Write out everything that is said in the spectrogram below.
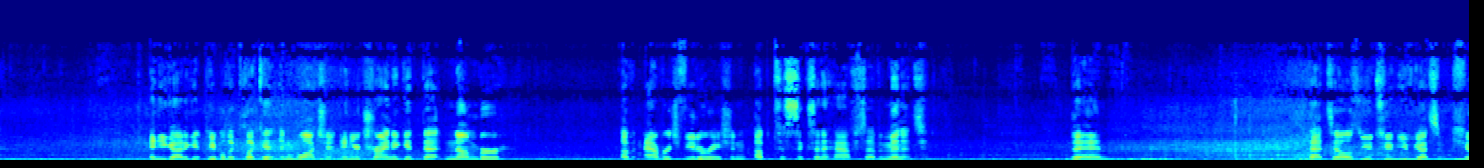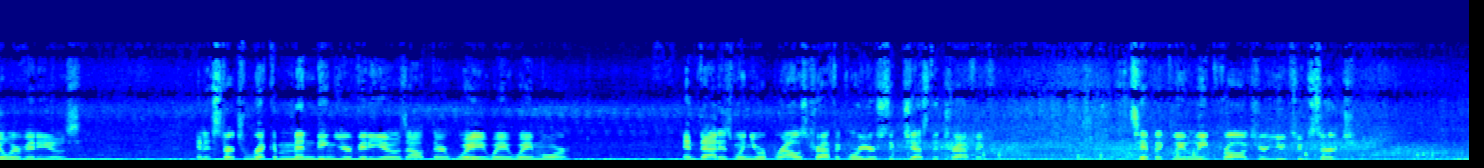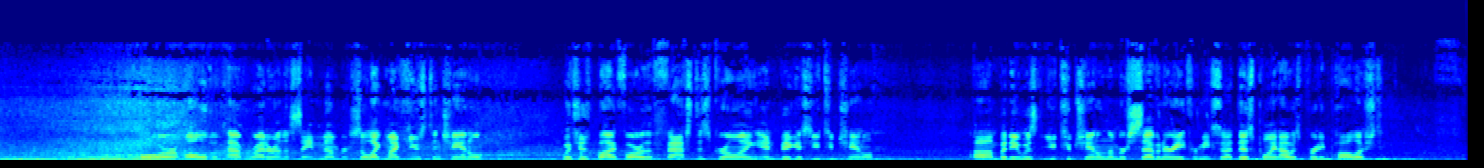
and you got to get people to click it and watch it. And you're trying to get that number of average view duration up to six and a half, seven minutes. Then that tells YouTube you've got some killer videos. And it starts recommending your videos out there way, way, way more. And that is when your browse traffic or your suggested traffic typically leapfrogs your YouTube search. Or all of them have right around the same number. So, like my Houston channel, which is by far the fastest growing and biggest YouTube channel um, but it was YouTube channel number seven or eight for me. So at this point, I was pretty polished.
